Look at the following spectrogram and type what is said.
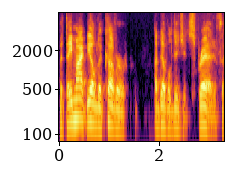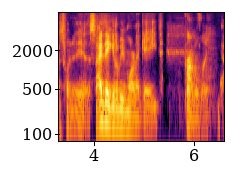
But they might be able to cover a double digit spread if that's what it is. I think it'll be more like eight. Probably. Yeah.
